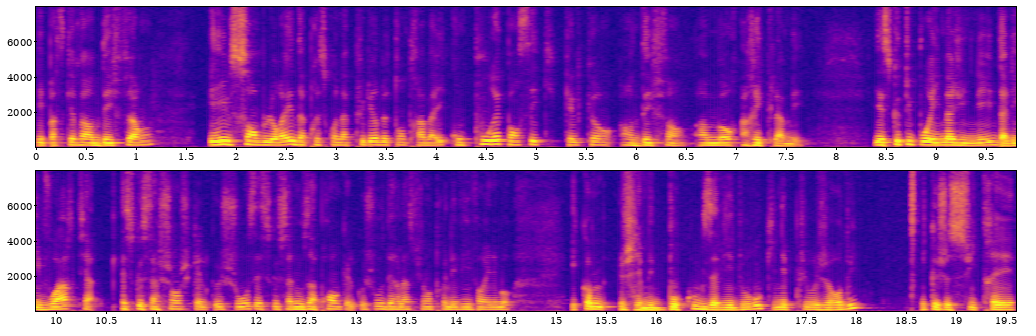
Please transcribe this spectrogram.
et parce qu'il y avait un défunt. Et il semblerait, d'après ce qu'on a pu lire de ton travail, qu'on pourrait penser que quelqu'un, un défunt, un mort, a réclamé. Et est-ce que tu pourrais imaginer d'aller voir, tiens, est-ce que ça change quelque chose? Est-ce que ça nous apprend quelque chose des relations entre les vivants et les morts? Et comme j'aimais beaucoup Xavier Dourou, qui n'est plus aujourd'hui, et que je suis très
